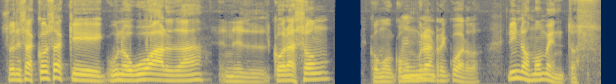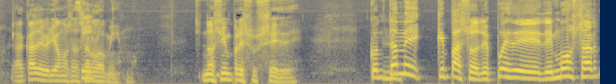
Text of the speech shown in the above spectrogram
Son esas cosas que uno guarda en el corazón como, como un gran recuerdo. Lindos momentos. Acá deberíamos hacer lo mismo. No siempre sucede. Contame qué pasó después de, Mozart.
